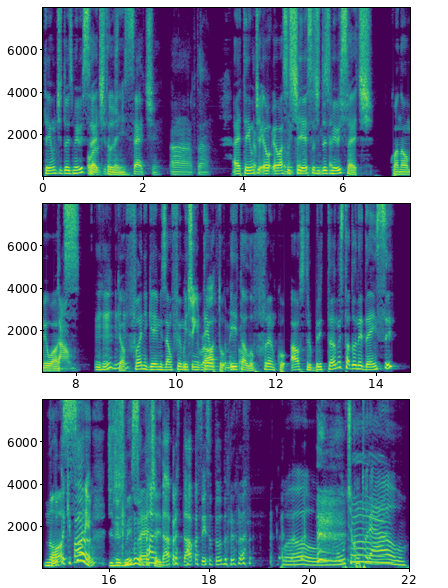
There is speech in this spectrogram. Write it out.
Tem um de Ou 2007 de também. 2007. Ah, tá. É, tem um de, eu, ver eu assisti esse de 2007, com a Naomi Watts. Uhum, Que é o Funny Games, é um filme teuto, ítalo, franco, austro, britano, estadunidense. Nossa, Puta que pariu. De 2007. dá, dá, pra, dá pra ser isso tudo. Uou, multicultural.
